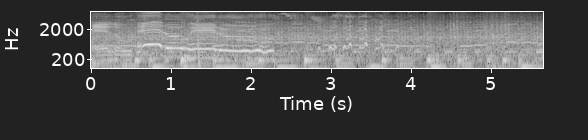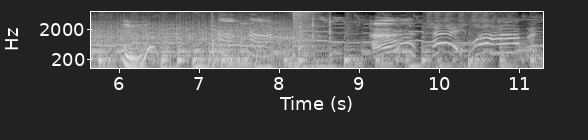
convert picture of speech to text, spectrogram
hello, hello, hello. Hmm. uh -huh. Huh? Hey, what happened?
